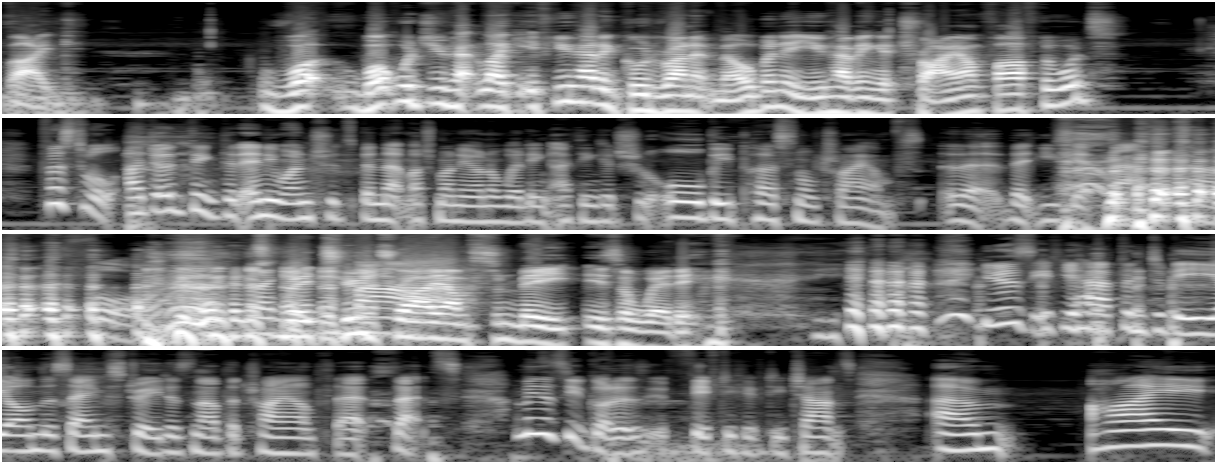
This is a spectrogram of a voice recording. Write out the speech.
Like what what would you have? Like if you had a good run at Melbourne, are you having a triumph afterwards? First of all, I don't think that anyone should spend that much money on a wedding. I think it should all be personal triumphs that, that you get that um, for. It's where two bar- triumphs meet is a wedding. you just, if you happen to be on the same street as another triumph, that's that's. I mean, you've got a 50-50 chance. Um, I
